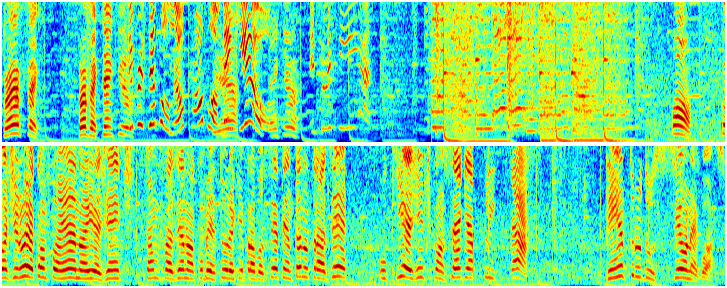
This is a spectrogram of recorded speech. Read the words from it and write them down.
Perfect. Perfect. Thank you. Super simple. No problem. Yeah. Thank you. Thank you. Enjoy CES. Bom, continue acompanhando aí a gente. Estamos fazendo uma cobertura aqui para você, tentando trazer o que a gente consegue aplicar dentro do seu negócio.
